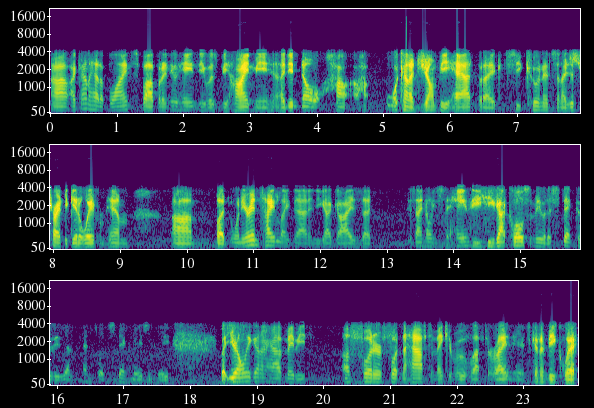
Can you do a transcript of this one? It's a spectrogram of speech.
Uh, I kind of had a blind spot, but I knew Hainsey was behind me. I didn't know how, how what kind of jump he had, but I could see Kunitz, and I just tried to get away from him. Um, but when you're in tight like that, and you got guys that because I know he's handy. He got close to me with a stick because he's got a ten foot stick basically. But you're only to have maybe a foot or foot and a half to make your move left or right. It's to be quick.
